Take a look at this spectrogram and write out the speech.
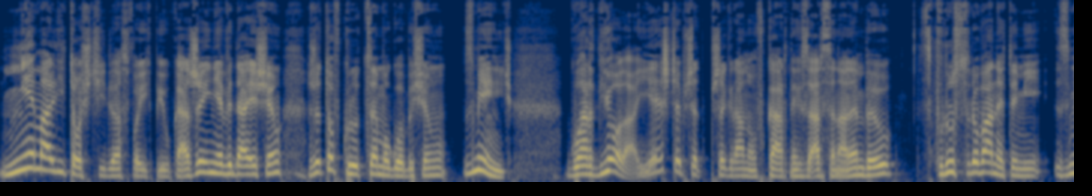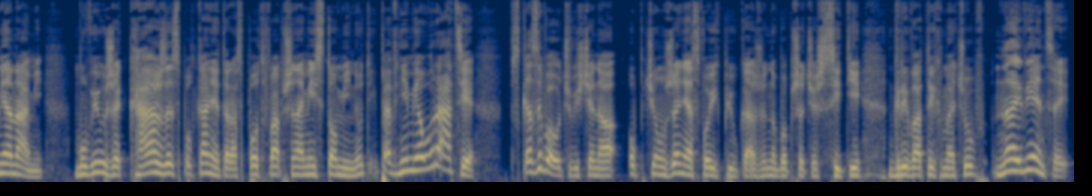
nie ma litości dla swoich piłkarzy i nie wydaje się, że to wkrótce mogłoby się zmienić. Guardiola jeszcze przed przegraną w karnych z Arsenalem był sfrustrowany tymi zmianami. Mówił, że każde spotkanie teraz potrwa przynajmniej 100 minut i pewnie miał rację. Wskazywał oczywiście na obciążenia swoich piłkarzy, no bo przecież City grywa tych meczów najwięcej.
